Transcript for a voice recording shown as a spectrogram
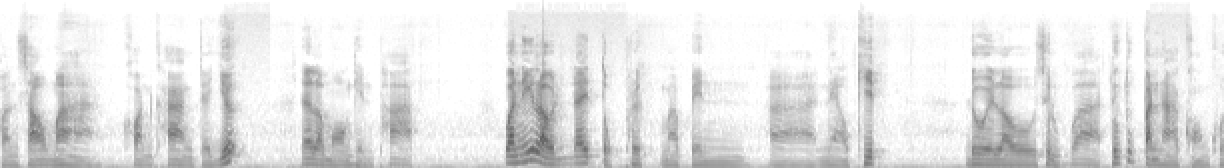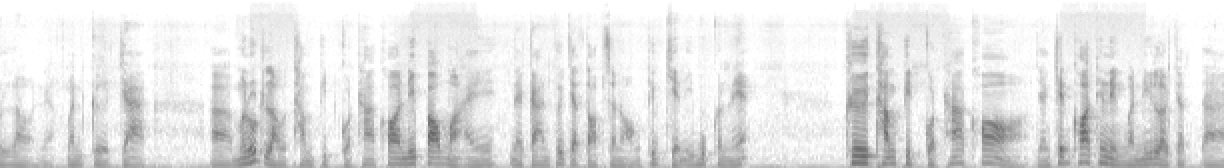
คอนซัลท์มาค่อนข้างจะเยอะ และเรามองเห็นภาพ วันนี้เราได้ตกผลึกมาเป็นแนวคิด โดยเราสรุปว่าทุกๆปัญหาของคนเราเนี่ยมันเกิดจาก มนุษย์เราทำผิดกฎ 5 ข้อนี้เป้าหมายในการเพื่อจะตอบสนองถึงเขียนอีบุ๊กคนนี้คือทำผิดกฎ 5 ข้อ อย่างเช่นข้อที่ 1 วันนี้เราจะา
